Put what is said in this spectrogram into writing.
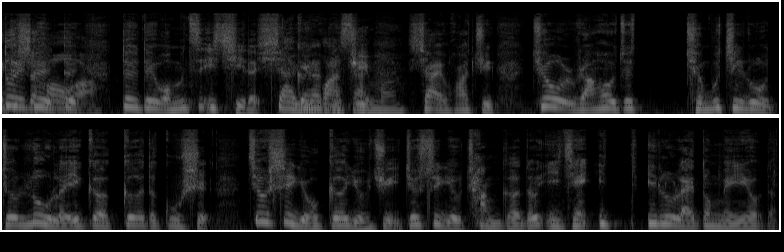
对对对，对对，我们是一起的下雨话剧吗？下雨话剧，就然后就。全部进入就录了一个歌的故事，就是有歌有剧，就是有唱歌，都以前一一路来都没有的。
